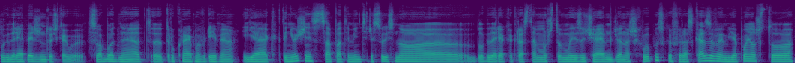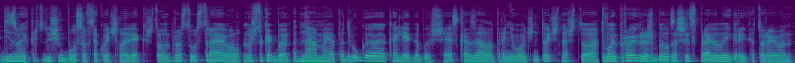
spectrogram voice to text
благодаря, опять же, ну, то есть как бы свободное от э, true crime время, я как-то не очень социопатами интересуюсь, но э, благодаря как раз тому, что мы изучаем для наших выпусков и рассказываем, я понял, что один из моих предыдущих боссов такой человек, что он просто устраивал, ну, что как бы одна моя подруга, коллега бывшая, сказала про него очень точно, что твой проигрыш был зашит в правила игры, которые он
